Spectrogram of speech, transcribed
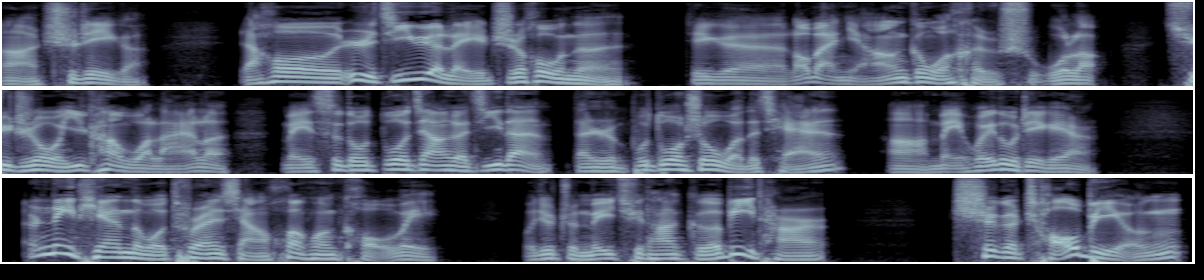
啊，吃这个。然后日积月累之后呢，这个老板娘跟我很熟了。去之后一看我来了，每次都多加个鸡蛋，但是不多收我的钱啊。每回都这个样。而那天呢，我突然想换换口味，我就准备去他隔壁摊儿吃个炒饼。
